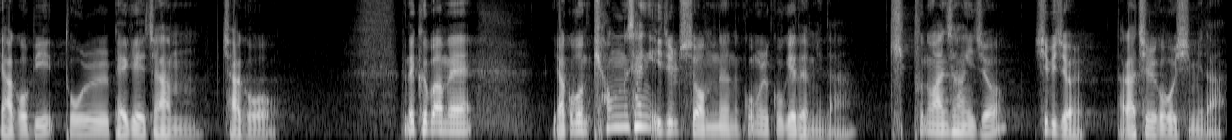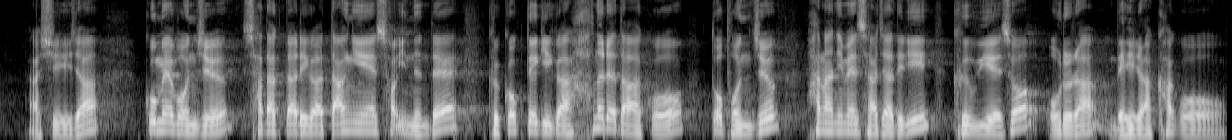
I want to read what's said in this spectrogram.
야곱이 돌 베개 잠 자고 근데 그 밤에 야곱은 평생 잊을 수 없는 꿈을 꾸게 됩니다. 깊은 환상이죠. 12절 다 같이 읽어보십니다. 시작. 꿈에 본즉 사닥다리가 땅 위에 서 있는데 그 꼭대기가 하늘에 닿았고 또 본즉 하나님의 사자들이 그 위에서 오르락 내리락 하고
